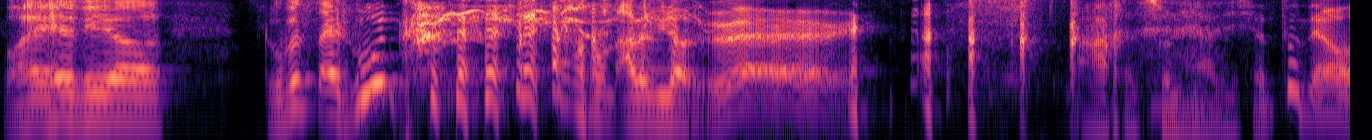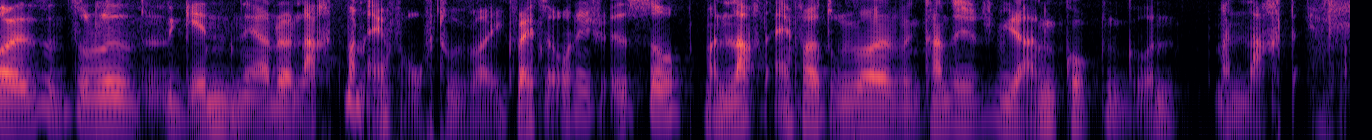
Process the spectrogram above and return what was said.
weil wir, du bist ein Huhn. Und alle wieder. Ach, ist schon herrlich. Ja, das sind so Legenden, ja, da lacht man einfach auch drüber. Ich weiß auch nicht, ist so. Man lacht einfach drüber, man kann sich das wieder angucken und man lacht einfach.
